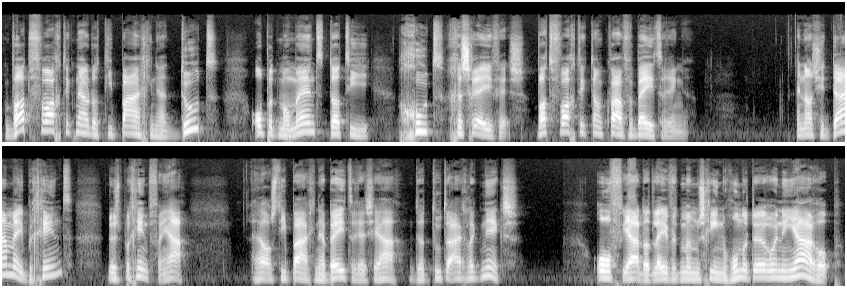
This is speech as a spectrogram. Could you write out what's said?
Wat verwacht ik nou dat die pagina doet op het moment dat die goed geschreven is? Wat verwacht ik dan qua verbeteringen? En als je daarmee begint, dus begint van ja, als die pagina beter is, ja, dat doet eigenlijk niks. Of ja, dat levert me misschien 100 euro in een jaar op.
